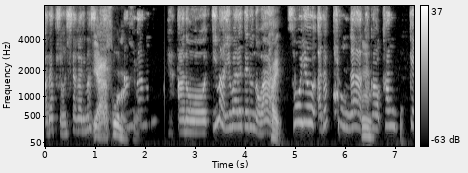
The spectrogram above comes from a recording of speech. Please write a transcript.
ー adoption したがりますね。いやー、そうなんですよ。あのー今言われてるのは、はいそういう adoption がうん関係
